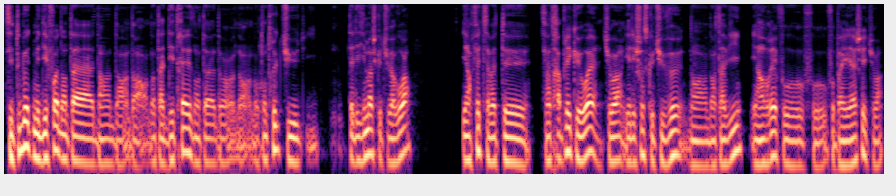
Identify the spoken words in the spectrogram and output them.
C'est tout bête, mais des fois, dans ta, dans, dans, dans, dans ta détresse, dans, ta, dans ton truc, tu as des images que tu vas voir. Et en fait, ça va te, ça va te rappeler que, ouais, tu vois, il y a des choses que tu veux dans, dans ta vie. Et en vrai, faut, faut, faut pas les lâcher, tu vois.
